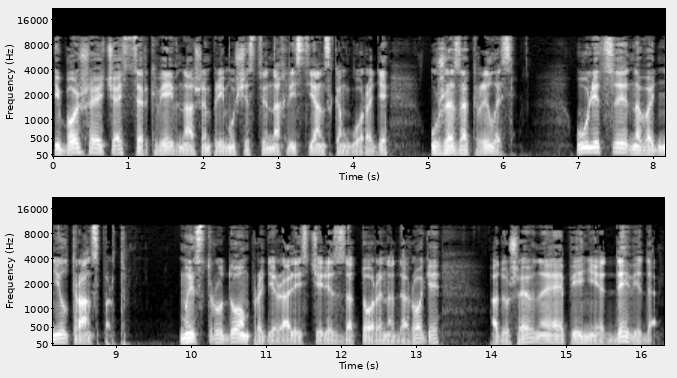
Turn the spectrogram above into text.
и большая часть церквей в нашем преимущественно христианском городе уже закрылась. Улицы наводнил транспорт. Мы с трудом продирались через заторы на дороге, а душевное пение Дэвида —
